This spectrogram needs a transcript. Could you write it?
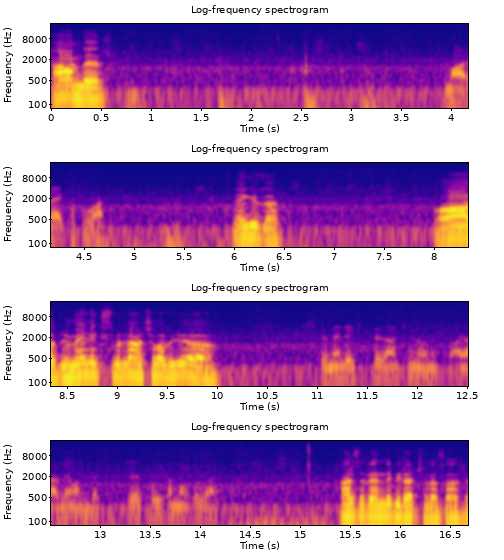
Tamamdır. Mağaraya kapı var. Ne güzel. Aa düğmeyle ikisi birden açılabiliyor. Düğmeyle ikisi birden açılmıyor onu işte ayarlayamadım. Şuraya koysam olur belki. Her seferinde bir açılıyor sadece.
